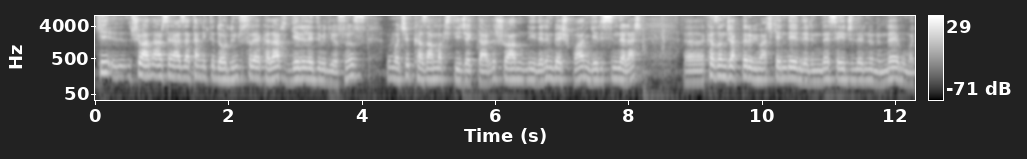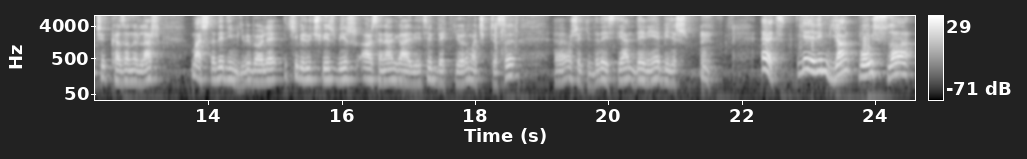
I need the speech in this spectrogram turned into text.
Ki e, şu an Arsenal zaten ligde 4. sıraya kadar geriledi biliyorsunuz. Bu maçı kazanmak isteyeceklerdir. Şu an liderin 5 puan gerisindeler. Ee, kazanacakları bir maç kendi evlerinde seyircilerin önünde bu maçı kazanırlar. Maçta dediğim gibi böyle 2-1-3-1 bir Arsenal galibiyeti bekliyorum açıkçası. Ee, o şekilde de isteyen deneyebilir. evet gelelim Young Boys'la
